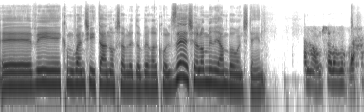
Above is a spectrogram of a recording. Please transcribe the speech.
אה, והיא, כמובן שאיתנו עכשיו לדבר על כל זה. שלום מרים בורנשטיין. שלום, שלום וברכה.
